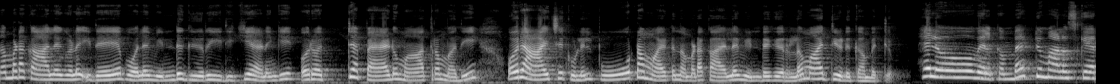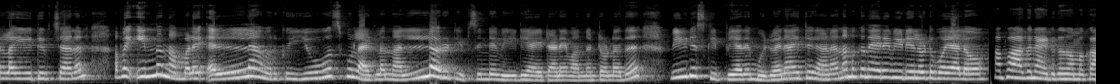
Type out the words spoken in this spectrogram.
നമ്മുടെ കാലുകൾ ഇതേപോലെ വിണ്ട് കീറി ഇരിക്കുകയാണെങ്കിൽ ഒരൊറ്റ പാഡ് മാത്രം മതി. ഒരാഴ്ചക്കുള്ളിൽ പൂർണമായിട്ട് നമ്മുടെ കാലിലെ വിണ്ട് കീറൽ മാറ്റിയെടുക്കാൻ പറ്റും. ഹലോ വെൽക്കം ബാക്ക് ടു മാളസ് കേരള യൂട്യൂബ് ചാനൽ അപ്പോൾ ഇന്ന് നമ്മൾ എല്ലാവർക്കും യൂസ്ഫുൾ ആയിട്ടുള്ള നല്ലൊരു ടിപ്സിന്റെ വീഡിയോ ആയിട്ടാണ് വന്നിട്ടുള്ളത്. വീഡിയോ സ്കിപ്പ് ചെയ്യാതെ മുഴുവനായിട്ട് കാണാം. നമുക്ക് നേരെ വീഡിയോയിലോട്ട് പോയാലോ? അപ്പോൾ അതിനായിട്ട് നമുക്ക്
